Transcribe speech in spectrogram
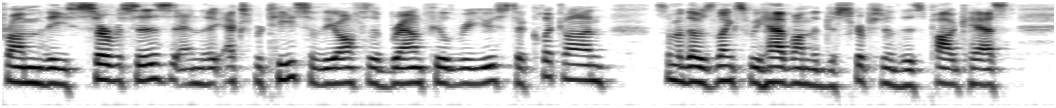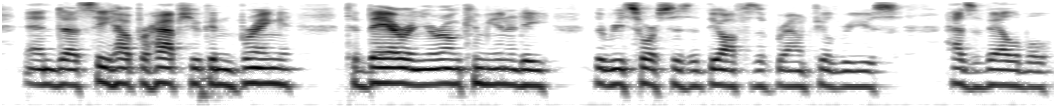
from the services and the expertise of the Office of Brownfield Reuse to click on some of those links we have on the description of this podcast and uh, see how perhaps you can bring to bear in your own community the resources that the Office of Brownfield Reuse has available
